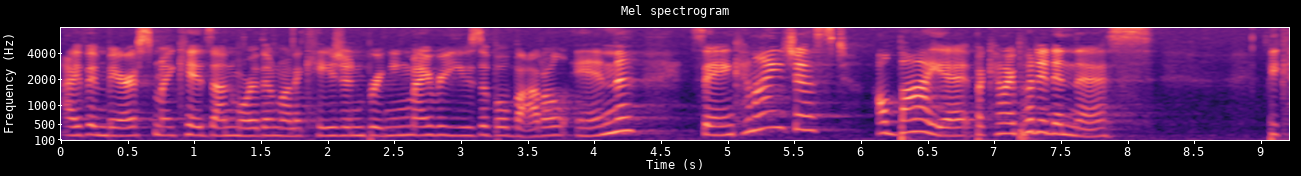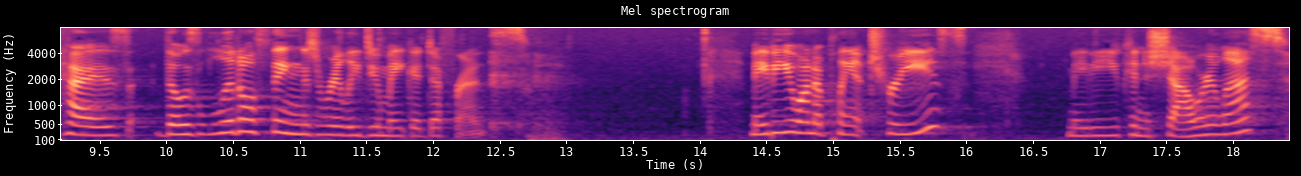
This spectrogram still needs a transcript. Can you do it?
I've embarrassed my kids on more than one occasion bringing my reusable bottle in, saying, Can I just, I'll buy it, but can I put it in this? Because those little things really do make a difference. Maybe you want to plant trees Maybe you can shower less,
